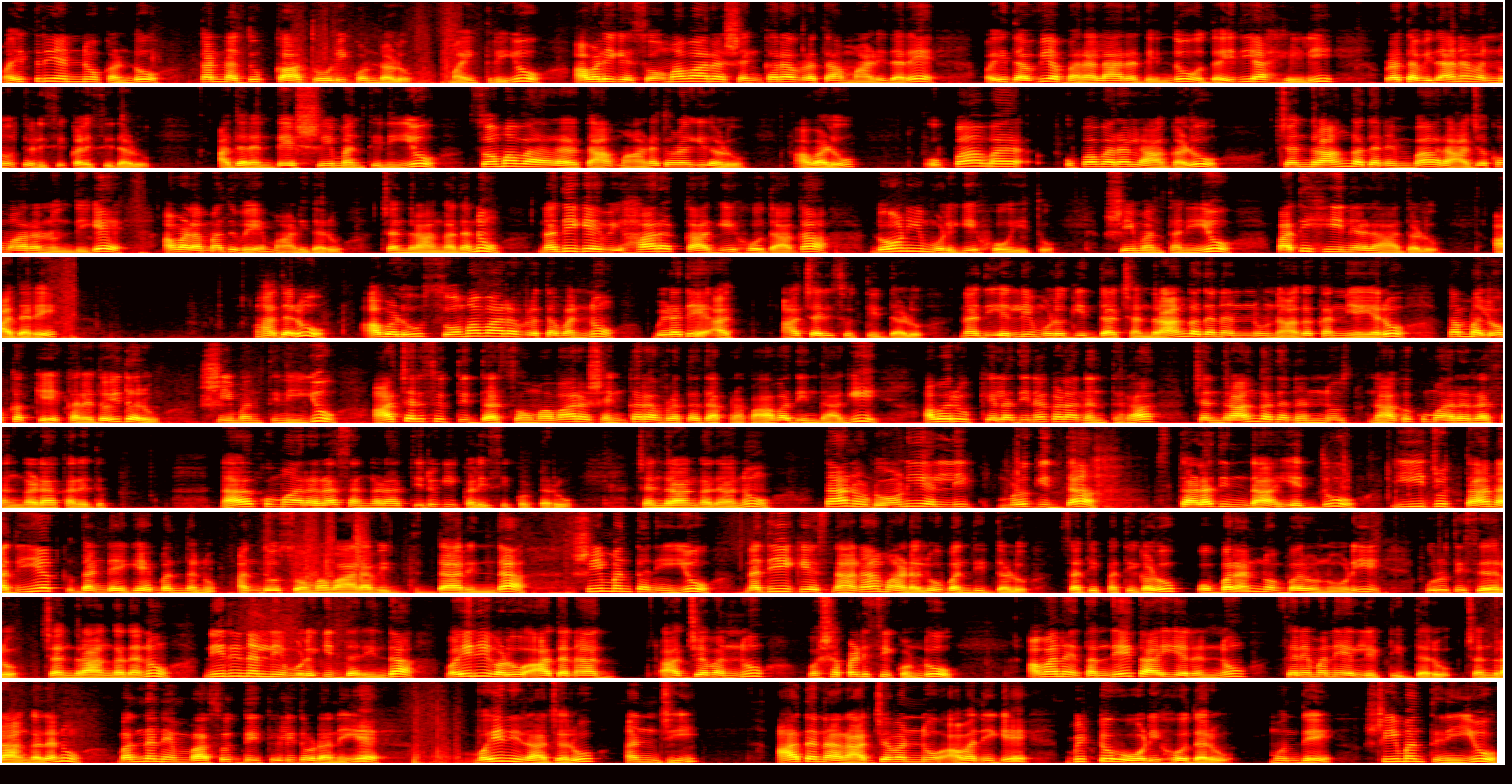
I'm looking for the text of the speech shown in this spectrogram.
ಮೈತ್ರಿಯನ್ನು ಕಂಡು ತನ್ನ ದುಃಖ ತೋಡಿಕೊಂಡಳು. ಮೈತ್ರಿಯು ಅವಳಿಗೆ ಸೋಮವಾರ ಶಂಕರ ವ್ರತ ಮಾಡಿದರೆ ವೈದವ್ಯ ಬರಲಾರದೆಂದು ಧೈರ್ಯ ಹೇಳಿ ವ್ರತ ವಿಧಾನವನ್ನು ತಿಳಿಸಿ ಕಳಿಸಿದಳು. ಅದರಂತೆ ಶ್ರೀಮಂತಿನಿಯು ಸೋಮವಾರ ವ್ರತ ಮಾಡತೊಡಗಿದಳು. ಅವಳು ಉಪವ ಉಪವರಲಾಗಳು ಚಂದ್ರಾಂಗದನೆಂಬ ರಾಜಕುಮಾರನೊಂದಿಗೆ ಅವಳ ಮದುವೆ ಮಾಡಿದರು. ಚಂದ್ರಾಂಗದನು ನದಿಗೆ ವಿಹಾರಕ್ಕಾಗಿ ಹೋದಾಗ ಡೋಣಿ ಮುಳುಗಿ ಹೋಯಿತು. ಶ್ರೀಮಂತನಿಯು ಪತಿಹೀನಳಾದಳು. ಆದರೆ, ಆದರೂ ಅವಳು ಸೋಮವಾರ ವ್ರತವನ್ನು ಬಿಡದೆ ಆಚರಿಸುತ್ತಿದ್ದಳು. ನದಿಯಲ್ಲಿ ಮುಳುಗಿದ್ದ ಚಂದ್ರಾಂಗದನನ್ನು ನಾಗಕನ್ಯೆಯರು ತಮ್ಮ ಲೋಕಕ್ಕೆ ಕರೆದೊಯ್ದರು. ಶ್ರೀಮಂತಿನಿಯು ಆಚರಿಸುತ್ತಿದ್ದ ಸೋಮವಾರ ಶಂಕರ ವ್ರತದ ಪ್ರಭಾವದಿಂದಾಗಿ ಅವರು ಕೆಲ ದಿನಗಳ ನಂತರ ಚಂದ್ರಾಂಗದನನ್ನು ನಾಗಕುಮಾರರ ಸಂಗಡ ಕರೆದು, ನಾಗಕುಮಾರರ ಸಂಗಡ ತಿರುಗಿ ಕಳಿಸಿಕೊಟ್ಟರು. ಚಂದ್ರಾಂಗದನು ತಾನು ಡೋಣಿಯಲ್ಲಿ ಮುಳುಗಿದ್ದ ಸ್ಥಳದಿಂದ ಎದ್ದು ಈಜುತ್ತಾ ನದಿಯ ದಂಡೆಗೆ ಬಂದನು. ಅಂದು ಸೋಮವಾರವಿದ್ದರಿಂದ ಶ್ರೀಮಂತನಿಯು ನದಿಗೆ ಸ್ನಾನ ಮಾಡಲು ಬಂದಿದ್ದಳು. ಸತಿಪತಿಗಳು ಒಬ್ಬರನ್ನೊಬ್ಬರು ನೋಡಿ ಗುರುತಿಸಿದರು. ಚಂದ್ರಾಂಗದನು ನೀರಿನಲ್ಲಿ ಮುಳುಗಿದ್ದರಿಂದ ವೈರಿಗಳು ಆತನ ರಾಜ್ಯವನ್ನು ವಶಪಡಿಸಿಕೊಂಡು ಅವನ ತಂದೆ ತಾಯಿಯರನ್ನು ಸೆರೆಮನೆಯಲ್ಲಿಟ್ಟಿದ್ದರು. ಚಂದ್ರಾಂಗದನು ಬಂದನೆಂಬ ಸುದ್ದಿ ತಿಳಿದೊಡನೆಯೇ ವೈರಿರಾಜರು ಅಂಜಿ ಆತನ ರಾಜ್ಯವನ್ನು ಅವನಿಗೆ ಬಿಟ್ಟು ಓಡಿ ಹೋದರು. ಮುಂದೆ ಶ್ರೀಮಂತಿನಿಯು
